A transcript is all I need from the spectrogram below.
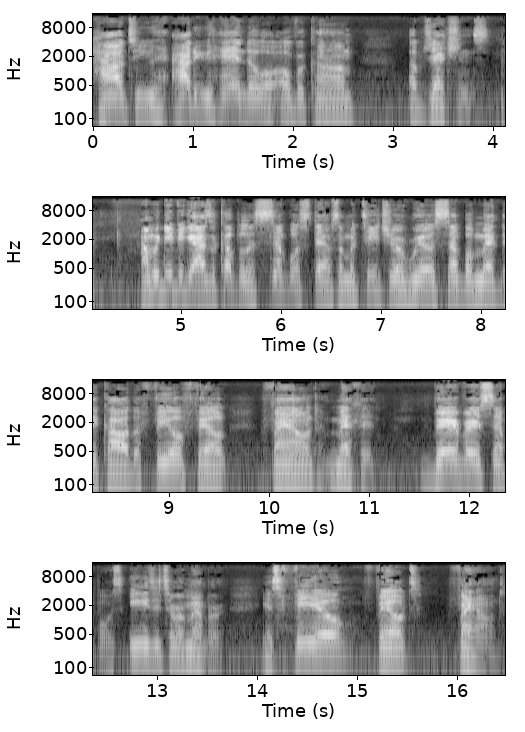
how to you how do you handle or overcome objections. I'm gonna give you guys a couple of simple steps. I'm gonna teach you a real simple method called the feel, felt, found method. Very, very simple. It's easy to remember. It's feel, felt, found.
